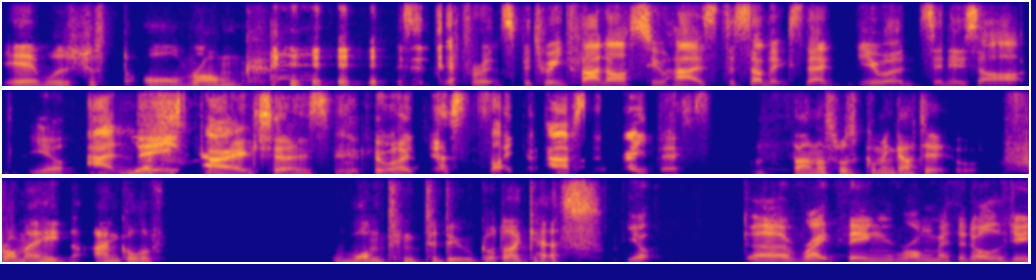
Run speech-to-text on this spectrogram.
it was just all wrong. There's a difference between Thanos, who has to some extent nuance in his arc, yep. and Yes. these characters who are just psychopaths and rapists. Thanos was coming at it from a angle of wanting to do good, I guess. Yep. Uh, right thing, wrong methodology.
